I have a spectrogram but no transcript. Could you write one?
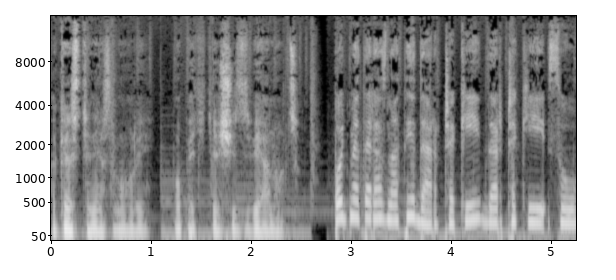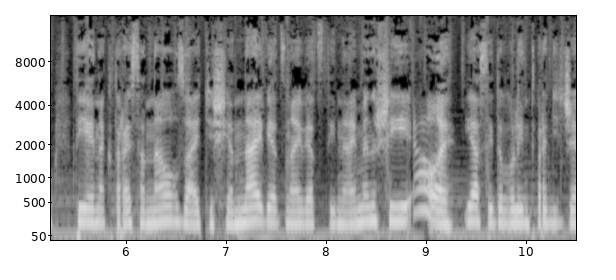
a kresťania sa mohli opäť tešiť z Vianoc. Poďme teraz na tie darčeky. Darčeky sú tie, na ktoré sa naozaj tešia najviac, najviac tí najmenší, ale ja si dovolím tvrdiť, že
